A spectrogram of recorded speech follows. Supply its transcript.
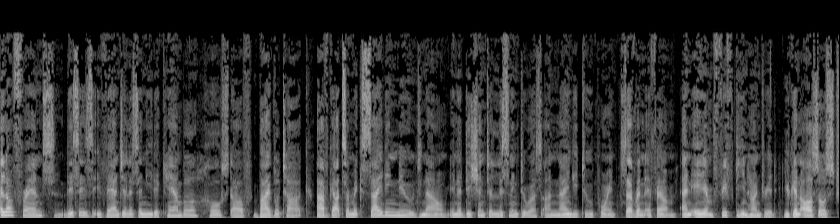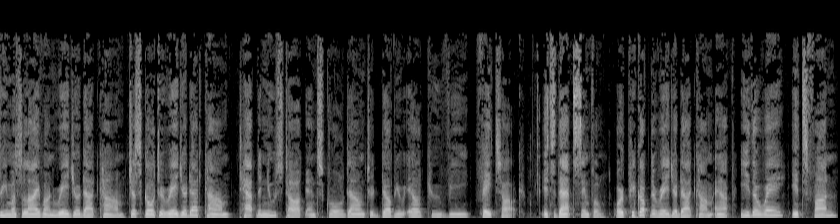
Hello, friends. This is Evangelist Anita Campbell, host of Bible Talk. I've got some exciting news now. In addition to listening to us on 92.7 FM and AM 1500, you can also stream us live on radio.com. Just go to radio.com, tap the news talk, and scroll down to WLQV Faith Talk. It's that simple. Or pick up the radio.com app. Either way, it's fun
